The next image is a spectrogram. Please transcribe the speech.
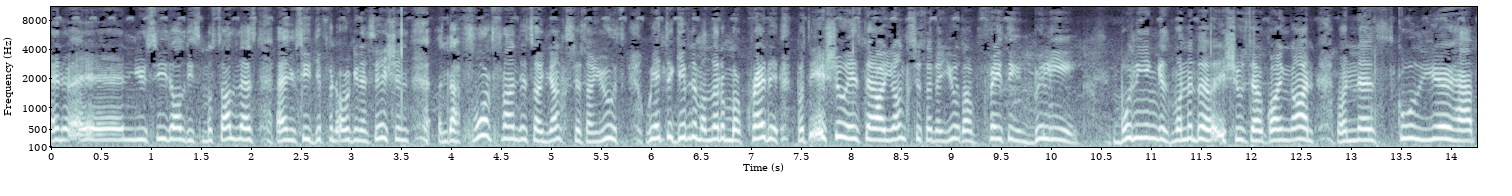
and, and you see all these musallas and you see different organizations and the forefront is our youngsters our youth. We have to give them a little more credit but the issue is that our youngsters and the youth are facing bullying. Bullying is one of the issues that are going on. When the school year have,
